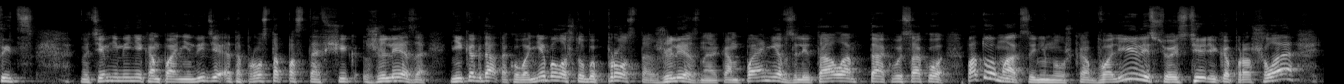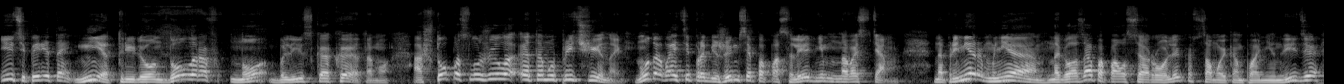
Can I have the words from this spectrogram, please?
тыц. Но тем не менее компания Nvidia это просто поставщик железа. Никогда такого не было, чтобы просто железная компания взлетала так высоко. Потом акции немножко обвалились, все, истерика прошла. И теперь это не триллион долларов, но близко к этому. А что послужило этому причиной? Ну давайте пробежимся по последним новостям. Например, мне на глаза попался ролик самой компании Nvidia,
